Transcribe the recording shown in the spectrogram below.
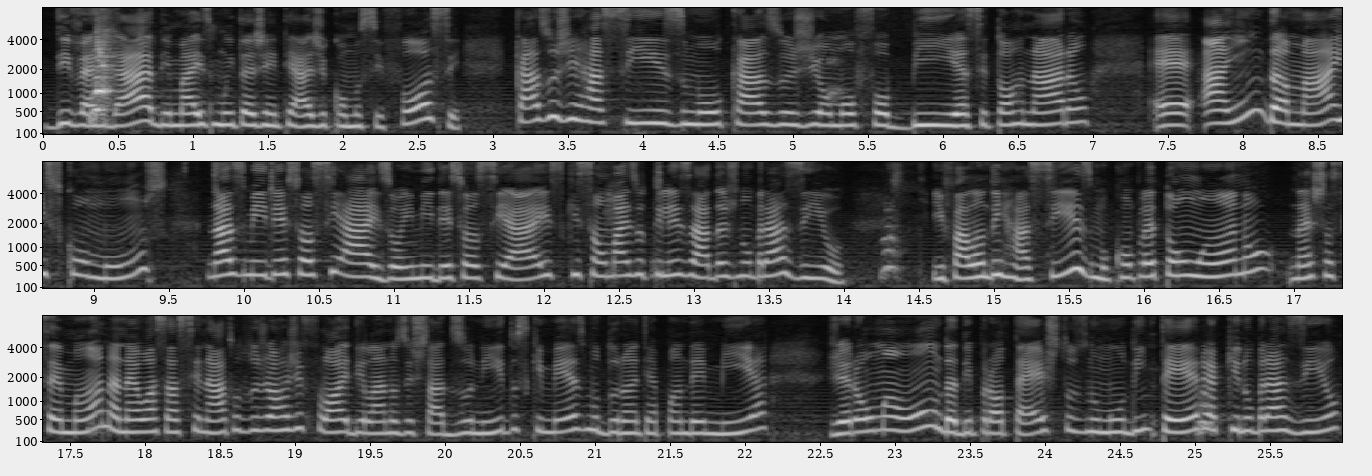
de verdade, mas muita gente age como se fosse, casos de racismo, casos de homofobia se tornaram é, ainda mais comuns nas mídias sociais ou em mídias sociais que são mais utilizadas no Brasil. E falando em racismo, completou um ano nesta semana né, o assassinato do George Floyd lá nos Estados Unidos, que mesmo durante a pandemia gerou uma onda de protestos no mundo inteiro e aqui no Brasil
